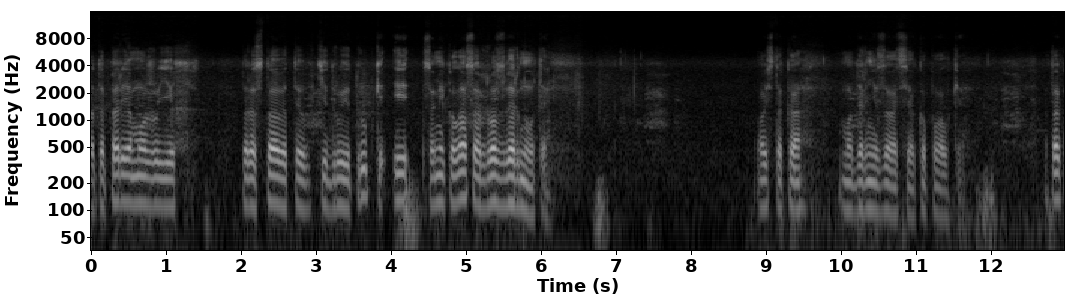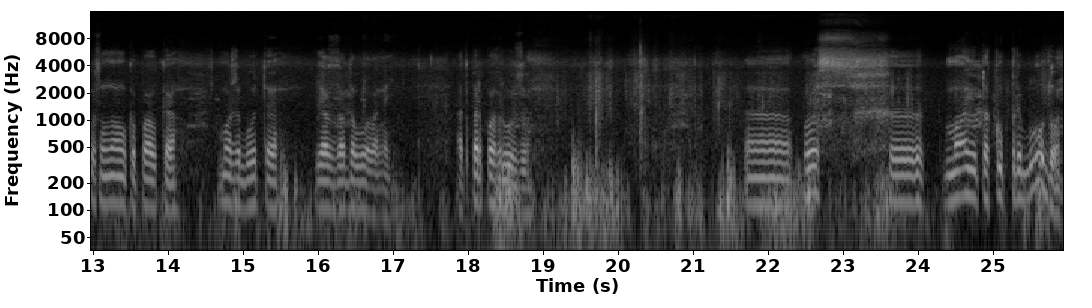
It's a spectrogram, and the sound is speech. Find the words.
А тепер я можу їх переставити в ті другі трубки і самі колеса розвернути. Ось така модернізація копалки. А так в основному копалка може бути, я задоволений. А тепер по грузу. Е, ось е, маю таку приблуду.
